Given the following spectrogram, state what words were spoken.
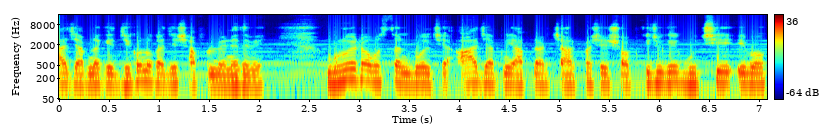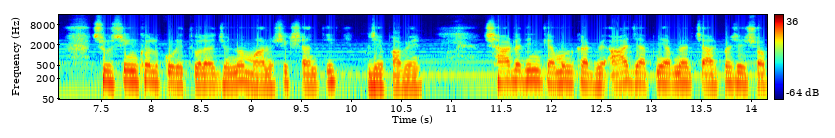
আজ আপনাকে যে কোনো কাজে সাফল্য এনে দেবে। গ্রহের অবস্থান বলছে, আজ আপনি আপনার চারপাশের সব কিছুকে গুছিয়ে এবং সুশৃঙ্খল করে তোলার জন্য মানসিক শান্তি খুঁজে পাবেন। সারাটা দিন কেমন কাটবে? আজ আপনি আপনার চারপাশে সব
